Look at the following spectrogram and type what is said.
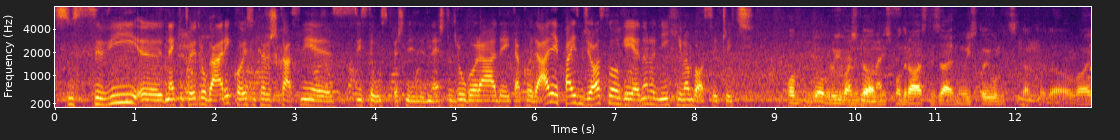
su svi e, neki tvoji drugari koji su, kažeš, kasnije svi ste uspešni, nešto drugo rade i tako dalje, pa između ostalog je jedan od njih Ivan Bosičić. Pa dobro, Ivan, da, mi smo odrasli zajedno u istoj ulici, tako da, ovaj,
